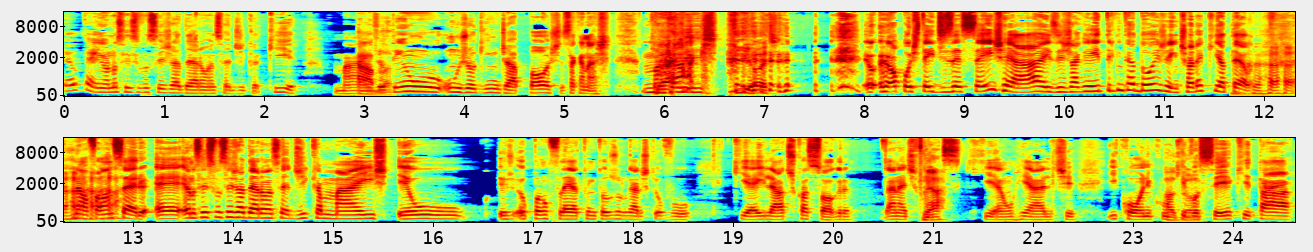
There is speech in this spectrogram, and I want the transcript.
Eu tenho, eu não sei se vocês já deram essa dica aqui, mas eu tenho um, um, joguinho de aposta, sacanagem. Mas. eu, eu apostei 16 reais e já ganhei 32, gente. Olha aqui a tela. não, falando sério, é, eu não sei se vocês já deram essa dica, mas eu, eu, eu panfleto em todos os lugares que eu vou, que é Ilhados com a Sogra, da Netflix. Que é um reality icônico Adoro. que você que tá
